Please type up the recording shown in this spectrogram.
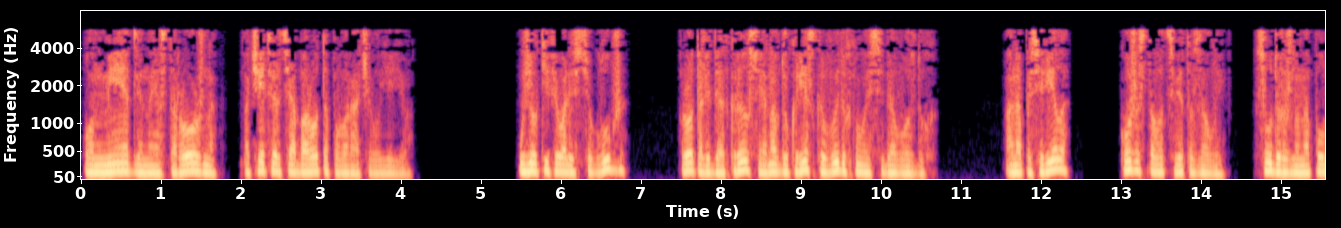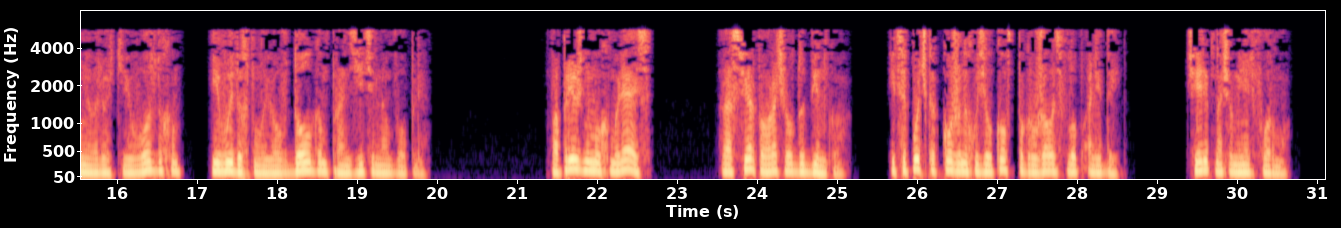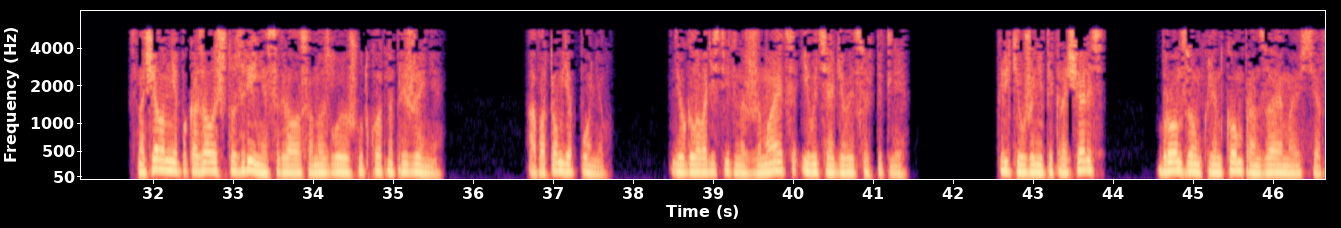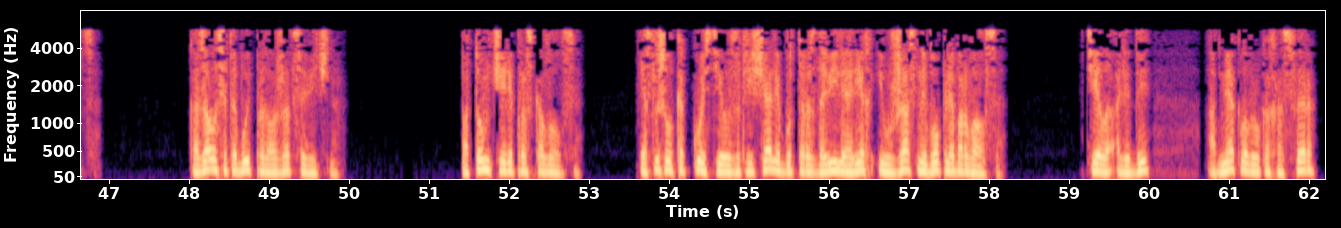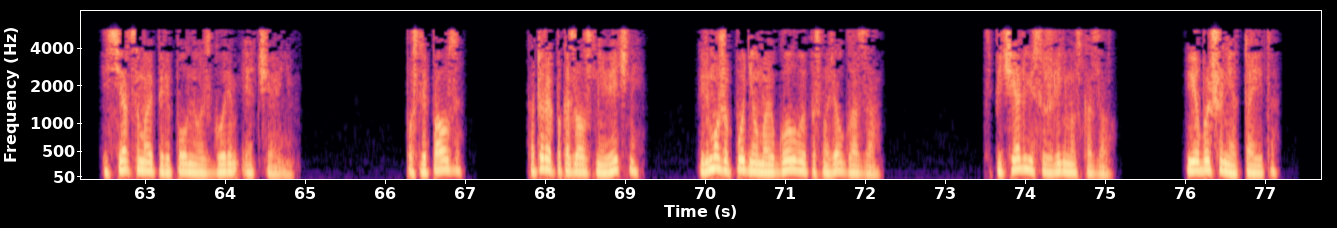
Он медленно и осторожно, по четверти оборота поворачивал ее. Узелки впивались все глубже, рот Алиды открылся, и она вдруг резко выдохнула из себя воздух. Она посерела, кожа стала цвета золы, судорожно наполнила легкие воздухом и выдохнула его в долгом пронзительном вопле. По-прежнему ухмыляясь, Росфер поворачивал дубинку, и цепочка кожаных узелков погружалась в лоб Алиды. Череп начал менять форму. Сначала мне показалось, что зрение сыграло со мной злую шутку от напряжения. А потом я понял. Его голова действительно сжимается и вытягивается в петле. Крики уже не прекращались, бронзовым клинком пронзая мое сердце. Казалось, это будет продолжаться вечно. Потом череп раскололся. Я слышал, как кости его затрещали, будто раздавили орех, и ужасный вопль оборвался. Тело Алиды обмякло в руках Росфера, и сердце мое переполнилось горем и отчаянием. После паузы, которая показалась мне вечной, вельможа поднял мою голову и посмотрел в глаза. С печалью и сожалением он сказал. — Ее больше нет, Таита.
